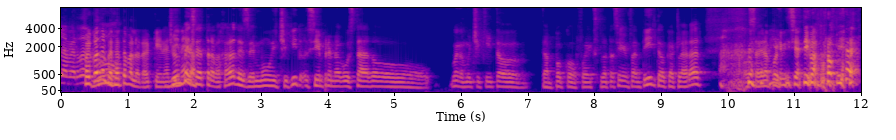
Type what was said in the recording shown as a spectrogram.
la verdad. Fue cuando No. empezaste a valorar que era el Yo dinero. empecé a trabajar desde muy chiquito. Siempre me ha gustado. Bueno, muy chiquito tampoco fue explotación infantil, tengo que aclarar. O sea, era por iniciativa propia.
